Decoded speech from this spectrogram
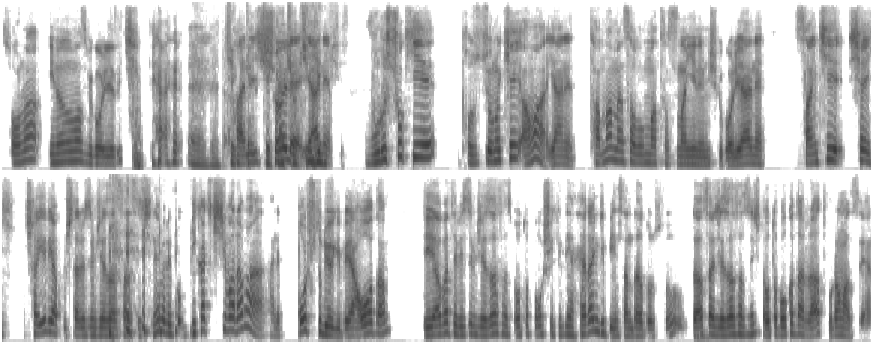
Sonra inanılmaz bir gol yedik. Yani Evet. Çek- Hani şöyle, yani- vuruş çok iyi, pozisyon okey ama yani tamamen savunma hatasından yenilmiş bir gol. Yani sanki şey çayır yapmışlar bizim ceza sahası içine. Böyle birkaç kişi var ama hani boş duruyor gibi. Yani o adam Diabate bizim ceza sahasında o topu o şekilde herhangi bir insan daha doğrusu Galatasaray ceza sahasının içinde o topu o kadar rahat vuramaz yani.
